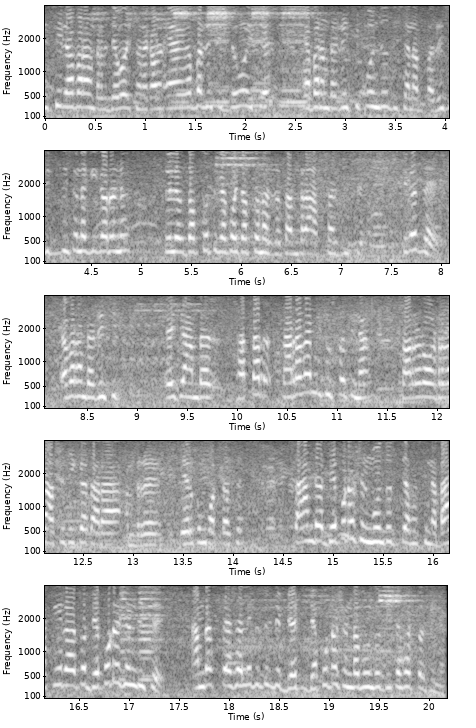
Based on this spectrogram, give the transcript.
রিসিপ্ট আবার আমরা দেওয়া না, কারণ একবার রিসিপ্ট দেওয়া হয়েছে এবার আমরা রিসিপ্ট পর্যন্ত দিচ্ছে না। রিসিপ্ট দিচ্ছে না কি কারণে? তাহলে দপ্তর থেকে কই দপ্তর না যে আমরা আশ্বাস দিচ্ছে ঠিক আছে? এবার আমরা রিসিপ্ট এই যে আমরা তার তারা আমি বুঝতেছি না। তারার অর্ডার আছে দিকে তারা আমরা এরকম করতেছে। তা আমরা ডেপুটেশন বন্ধ দিতে পারছি না। বাকিরা তো ডেপুটেশন দিছে। আমরা স্পেশালি কিছু ডেপুটেশনটা বন্ধ দিতে পারতেছি না।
